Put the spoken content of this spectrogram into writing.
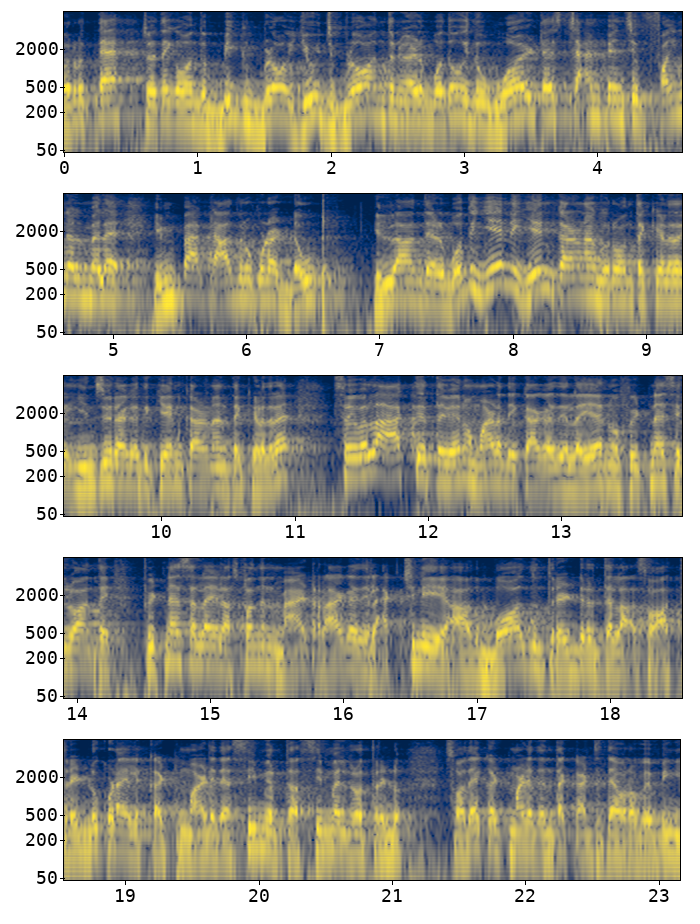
ಬರುತ್ತೆ. ಜೊತೆಗೆ ಒಂದು ಬಿಗ್ ಬ್ಲೋ ಹ್ಯೂಜ್ ಬ್ಲೋ ಅಂತ ಹೇಳ್ಬೋದು. ಇದು ವರ್ಲ್ಡ್ ಟೆಸ್ಟ್ ಚಾಂಪಿಯನ್ಶಿಪ್ ಫೈನಲ್ ಮೇಲೆ ಇಂಪ್ಯಾಕ್ಟ್ ಆದರೂ ಕೂಡ ಡೌಟ್ ಇಲ್ಲ ಅಂತ ಹೇಳ್ಬೋದು. ಏನು ಏನು ಕಾರಣ ಗುರು ಅಂತ ಕೇಳಿದ್ರೆ ಇಂಜುರಿ ಆಗೋದಕ್ಕೆ ಏನು ಕಾರಣ ಅಂತ ಕೇಳಿದ್ರೆ ಸೊ ಇವೆಲ್ಲ ಆಗ್ತಿರ್ತವೆ. ಏನು ಮಾಡೋದಕ್ಕಾಗೋದಿಲ್ಲ ಏನು ಫಿಟ್ನೆಸ್ ಇಲ್ವಾ ಅಂತ. ಫಿಟ್ನೆಸ್ ಎಲ್ಲ ಇಲ್ಲ. ಅಷ್ಟೊಂದೇನು ಮ್ಯಾಟ್ರ್ ಆಗೋದಿಲ್ಲ. ಆ್ಯಕ್ಚುಲಿ ಅದು ಬಾಲ್ದು ಥ್ರೆಡ್ ಇರುತ್ತಲ್ಲ ಸೊ ಆ ಥ್ರೆಡ್ಡು ಕೂಡ ಇಲ್ಲಿ ಕಟ್ ಮಾಡಿದೆ. ಸೀಮ್ ಇರುತ್ತೆ ಸೀಮಲ್ಲಿರೋ ಥ್ರೆಡ್ಡು ಸೊ ಅದೇ ಕಟ್ ಮಾಡಿದೆ ಅಂತ ಕಾಣಿಸುತ್ತೆ ಅವರ ವೆಬ್ಬಿಂಗ್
